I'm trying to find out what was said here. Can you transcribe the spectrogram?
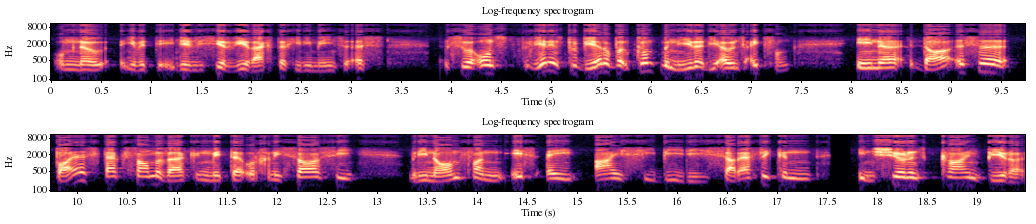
om nou, jy weet, te identifiseer wie regtig hierdie mense is so ons weer eens probeer op 'n klomp maniere die ouens uitvang. En uh, daar is 'n baie sterk samewerking met 'n organisasie met die naam van SAICB, die South African Insurance Crime Bureau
